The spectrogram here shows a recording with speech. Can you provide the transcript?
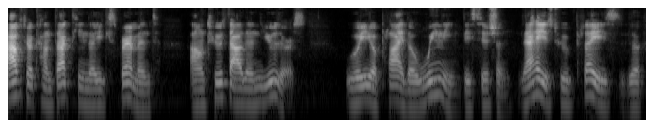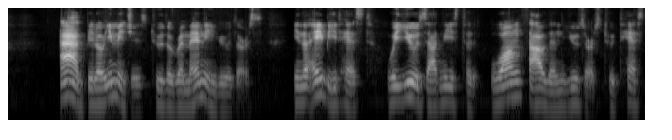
After conducting the experiment on 2,000 users, we apply the winning decision, that is to place the ad below images to the remaining users. In the A-B test, we use at least 1,000 users to test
